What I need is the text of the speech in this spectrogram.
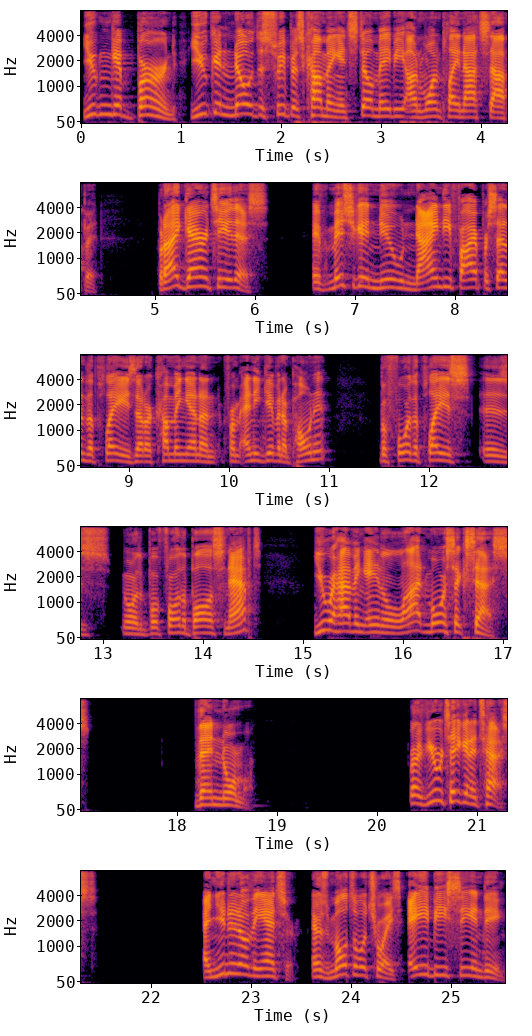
You can get burned. You can know the sweep is coming and still maybe on one play not stop it. But I guarantee you this: if Michigan knew 95% of the plays that are coming in on, from any given opponent, before the play is, is or before the ball is snapped, you were having a lot more success than normal. Right? If you were taking a test and you didn't know the answer, it was multiple choice A, B, C, and D,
